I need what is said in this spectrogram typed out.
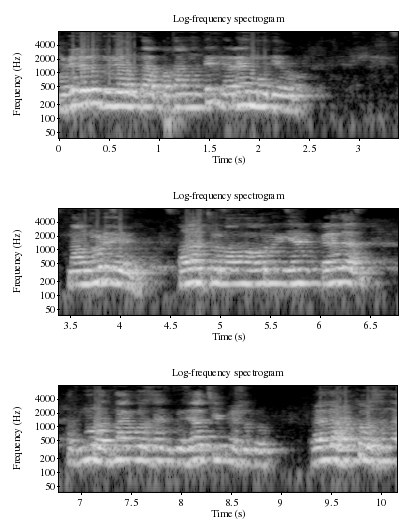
ಹಗಲಿರು ದುಡಿಯುವಂತಹ ಪ್ರಧಾನಮಂತ್ರಿ ನರೇಂದ್ರ ಮೋದಿ ಅವರು. ನಾವು ನೋಡಿದ್ದೇವೆ, ಬಹಳಷ್ಟು ನಾವು ಅವರು ಏನು ಕಳೆದ ಹದಿಮೂರು, ಹದಿನಾಲ್ಕು ವರ್ಷ ಗುಜರಾತ್ ಚೀಫ್ ಮಿನಿಸ್ಟರ್, ಕಳೆದ ಹತ್ತು ವರ್ಷದಿಂದ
